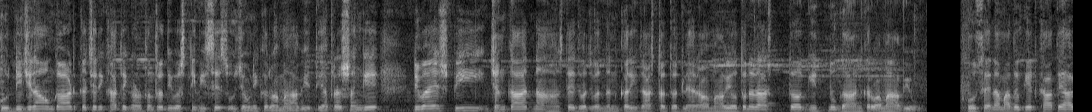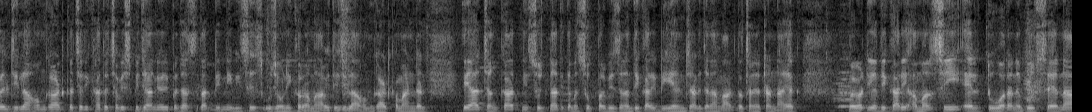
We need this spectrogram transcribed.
ભુજની જિલ્લા હોમગાર્ડ કચેરી ખાતે ગણતંત્ર દિવસની વિશેષ ઉજવણી કરવામાં આવી હતી. આ પ્રસંગે ડીવાયએસપી જનકાદના હસ્તે ધ્વજવંદન કરી રાષ્ટ્રધ્વજ લહેરાવવામાં આવ્યો હતો અને રાષ્ટ્રગીતનું ગાન કરવામાં આવ્યું. ભૂસેના માધવ ખાતે આવેલ જિલ્લા હોમગાર્ડ કચેરી ખાતે છવ્વીસમી જાન્યુઆરી પ્રજાસત્તાક દિનની વિશેષ ઉજવણી કરવામાં આવી હતી. જિલ્લા home guard commandant A R જંકાતની સૂચનાથી તેમજ સુપરવિઝન અધિકારી ડીએન જાડેજાના માર્ગદર્શન હેઠળ નાયક વહીવટી અધિકારી અમરસિંહ એલ તુવર અને ભુજ શહેરના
